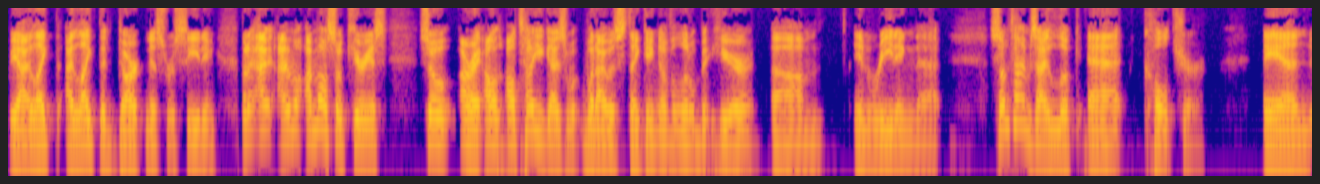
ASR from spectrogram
But yeah, I like I like the darkness receding. But I, I'm I'm also curious. So all right, I'll I'll tell you guys what, what I was thinking of a little bit here um, in reading that. Sometimes I look at culture, and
